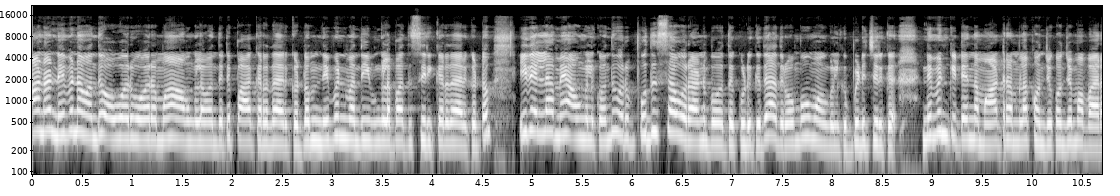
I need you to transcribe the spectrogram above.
ஆனால் நிவனை வந்து ஒவ்வொரு ஓரமாக அவங்கள வந்துட்டு பார்க்குறதா இருக்கட்டும் நிவன் வந்து இவங்களை பார்த்து சிரிக்கிறதா இருக்கட்டும் இது எல்லாமே அவங்களுக்கு வந்து ஒரு புதுசாக ஒரு அனுபவத்தை கொடுக்குது. அது ரொம்பவும் அவங்களுக்கு பிடிச்சிருக்கு. நிவன் கிட்ட இந்த மாற்றம்லாம் கொஞ்சம் கொஞ்சமாக வர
